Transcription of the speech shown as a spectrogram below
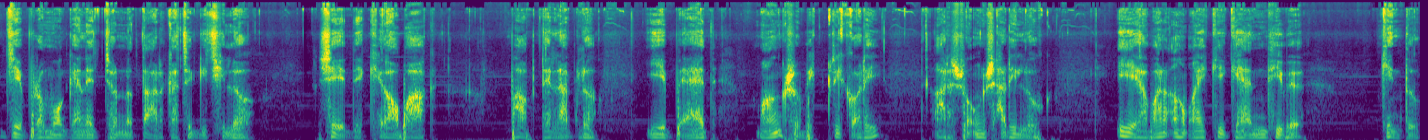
যে ব্রহ্মজ্ঞানের জন্য তার কাছে গিয়েছিল, সে দেখে অবাক। ভাবতে লাগল, এ ব্যাধ মাংস বিক্রি করে আর সংসারী লোক, এ আবার আমায় কি জ্ঞান দিবে? কিন্তু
